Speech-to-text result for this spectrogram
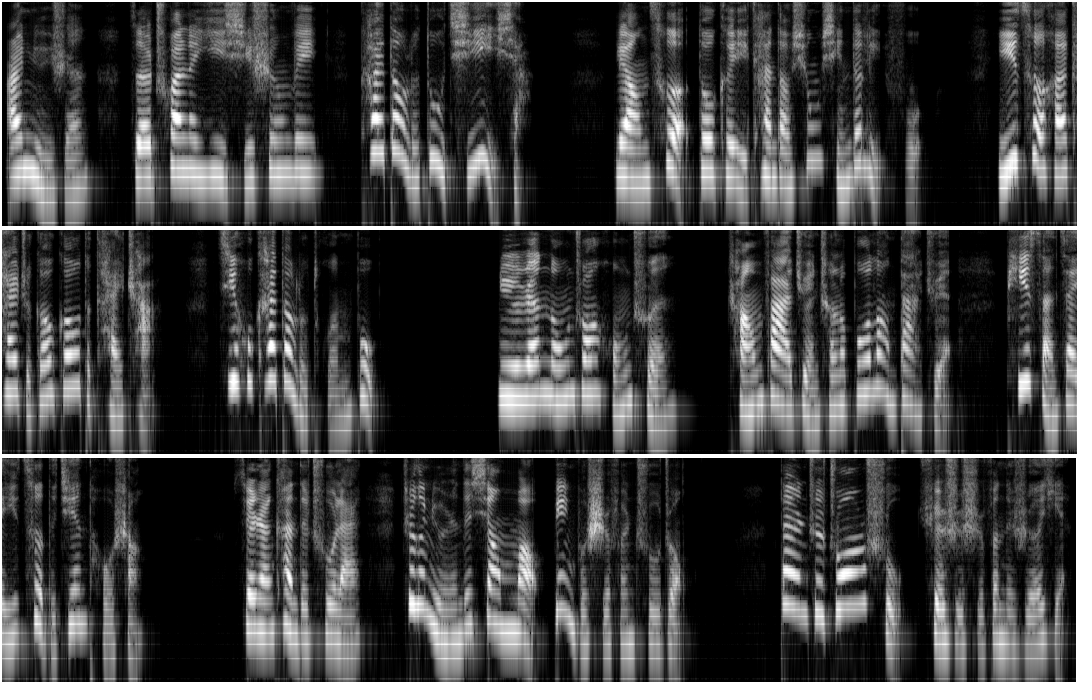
而女人则穿了一袭深 V，开到了肚脐以下，两侧都可以看到胸型的礼服，一侧还开着高高的开叉，几乎开到了臀部。女人浓妆红唇，长发卷成了波浪大卷，披散在一侧的肩头上。虽然看得出来这个女人的相貌并不十分出众，但这装束却是十分的惹眼。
